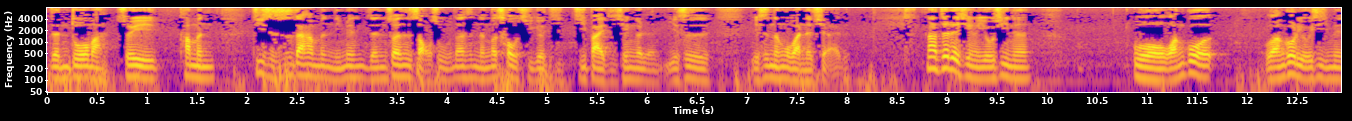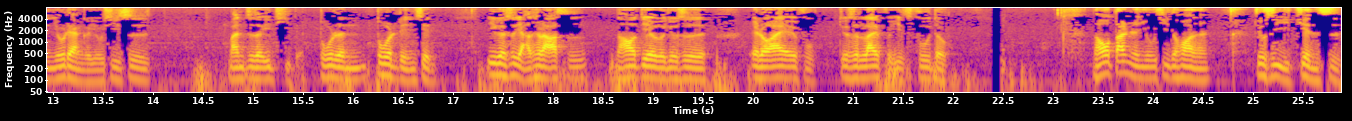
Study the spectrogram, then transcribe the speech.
人多嘛，所以他们即使是在他们里面人算是少数，但是能够凑齐个几几百几千个人，也是也是能够玩得起来的。那这类型的游戏呢，我玩过玩过的游戏里面有两个游戏是。蛮值得一提的，多人多人连线，一个是亚特拉斯，然后第二个就是 L I F，就是 Life is Food。然后单人游戏的话呢，就是以剑士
